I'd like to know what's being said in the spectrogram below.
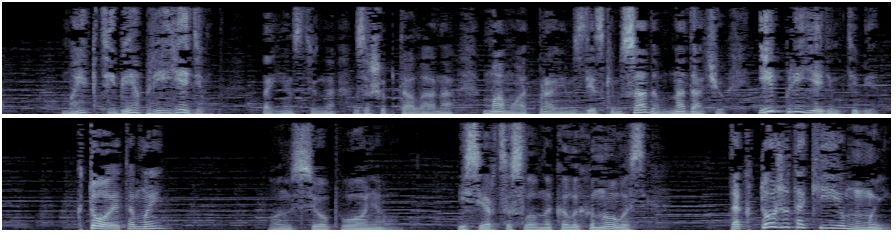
— Мы к тебе приедем, — таинственно зашептала она. — Маму отправим с детским садом на дачу и приедем к тебе. — Кто это мы? Он все понял, и сердце словно колыхнулось. — Так кто же такие мы?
